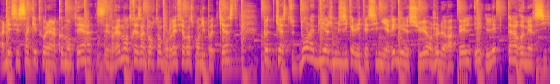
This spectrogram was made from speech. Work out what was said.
à laisser 5 étoiles et un commentaire. C'est vraiment très important pour le référencement du podcast. Podcast dont l'habillage musical était signé Rémi Le Sueur, je le rappelle, et Lepta remercie.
